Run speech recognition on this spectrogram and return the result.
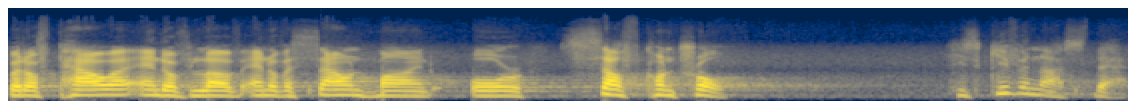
but of power and of love and of a sound mind or self control. He's given us that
